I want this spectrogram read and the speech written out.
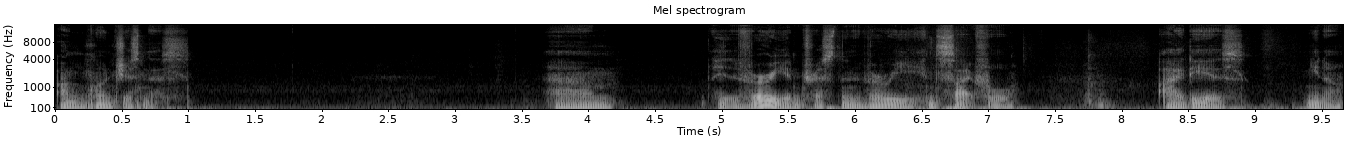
unconsciousness. Um, it's very interesting very insightful ideas you know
